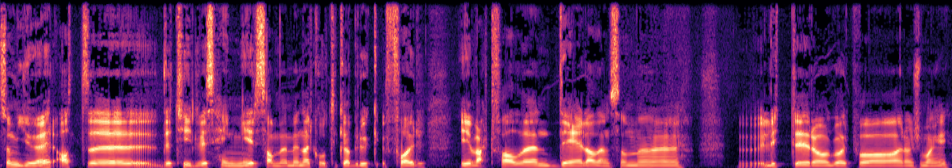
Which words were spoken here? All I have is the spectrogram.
som gjør at uh, det tydeligvis henger sammen med narkotikabruk for i hvert fall en del av dem som uh, lytter og går på arrangementer?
